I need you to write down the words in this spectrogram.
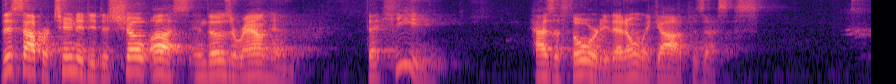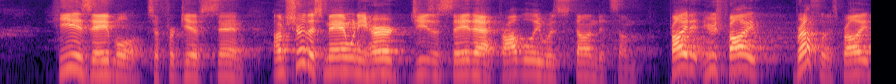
this opportunity to show us and those around him that he has authority that only God possesses. He is able to forgive sin. I'm sure this man, when he heard Jesus say that, probably was stunned at some. Probably he was probably breathless, probably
